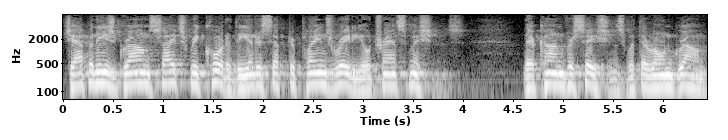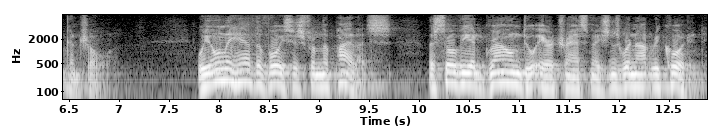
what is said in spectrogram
Japanese ground sites recorded the interceptor plane's radio transmissions, their conversations with their own ground control. We only have the voices from the pilots, The Soviet ground to air transmissions were not recorded.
